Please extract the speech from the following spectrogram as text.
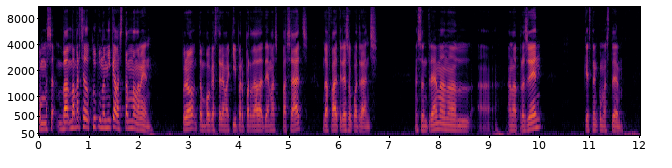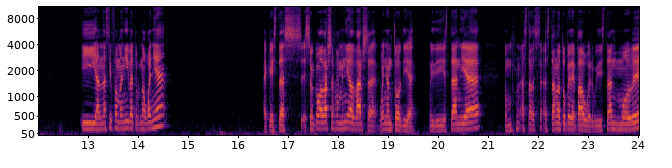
Com va, va marxar del club una mica bastant malament però tampoc estarem aquí per parlar de temes passats de fa 3 o 4 anys. Ens centrem en el, en el present, que estem com estem. I el Nàstic femení va tornar a guanyar. Aquestes són com el Barça femení del Barça, guanyen tot ja. Vull dir, estan ja... Estan, estan a tope de power, vull dir, estan molt bé.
